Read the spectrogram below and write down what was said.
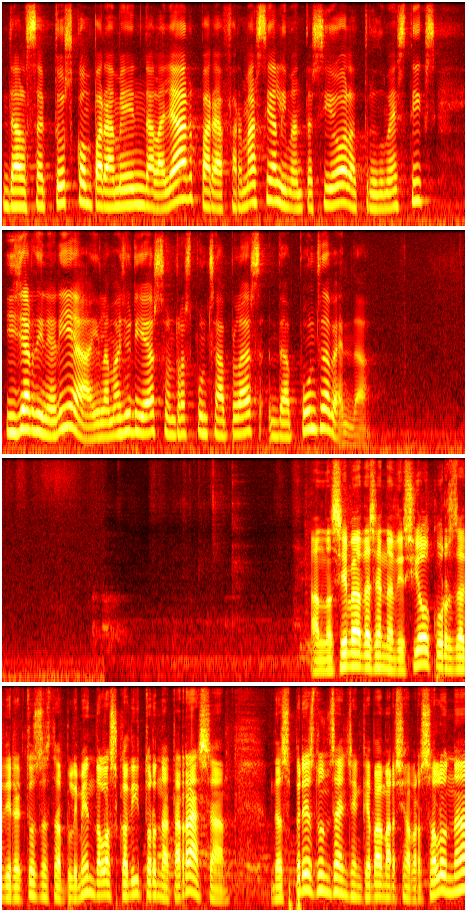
dels sectors com parament de la llar, per a farmàcia, alimentació, electrodomèstics i jardineria, i la majoria són responsables de punts de venda. En la seva desena edició, el curs de directors d'establiment de l'Escodi torna a Terrassa. Després d'uns anys en què va marxar a Barcelona,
